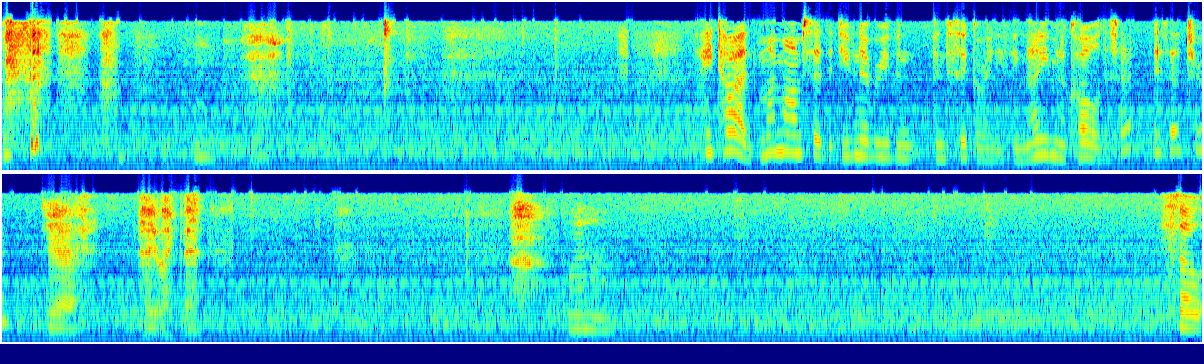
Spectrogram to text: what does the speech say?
Yeah. Hey, Todd, my mom said that you've never even been sick or anything, not even a cold. Is that is that true? Yeah, how you like that? Wow. So,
